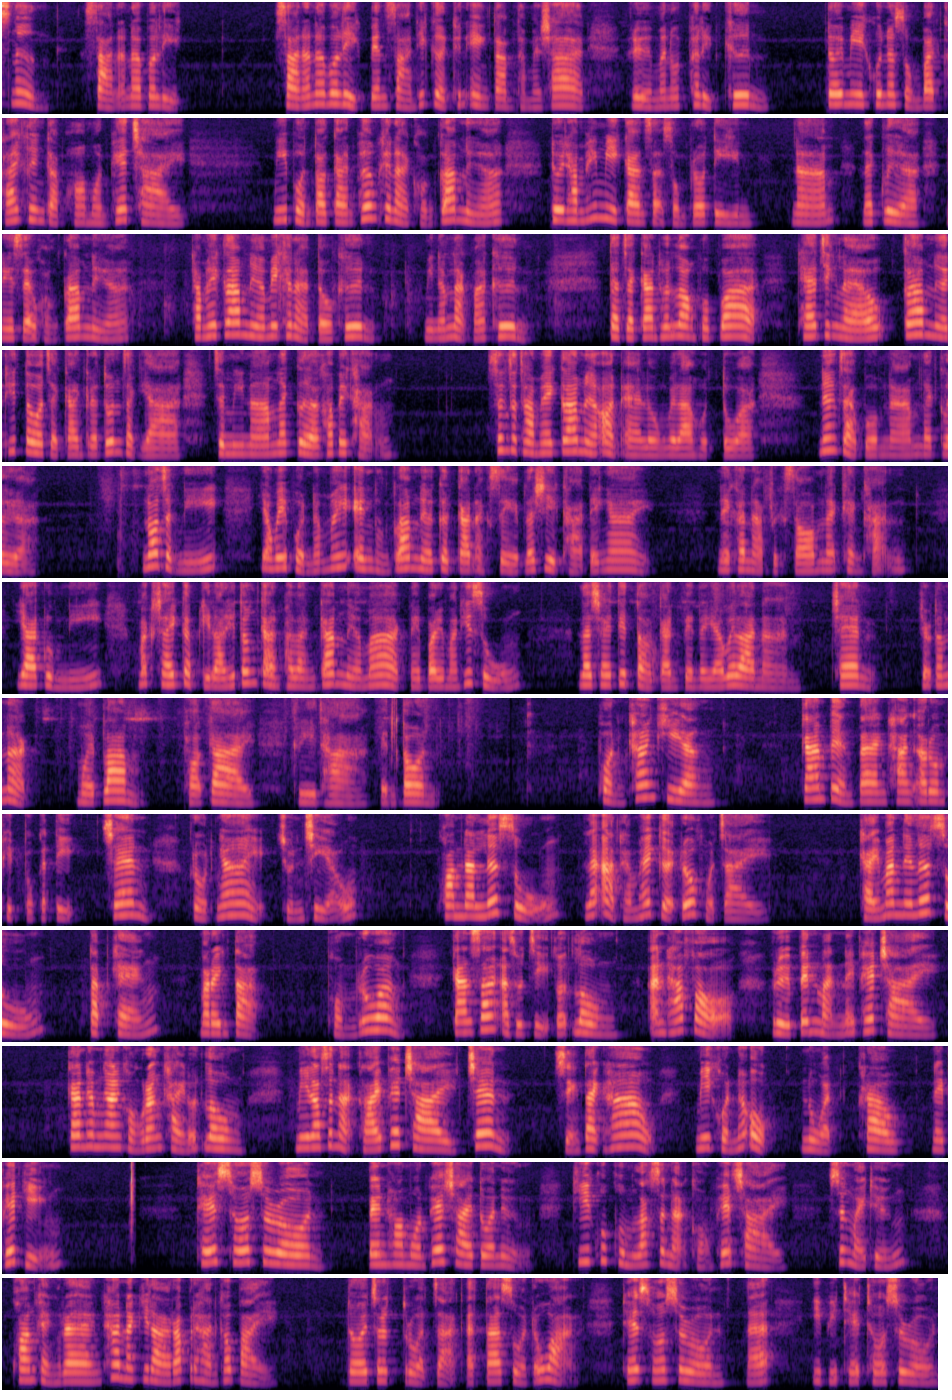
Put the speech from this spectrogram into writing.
S1 สารอนาโบลิก สารอนาโบลิกเป็นสารที่เกิดขึ้นเองตามธรรมชาติ หรือมนุษย์ผลิตขึ้น โดยมีคุณสมบัติคล้ายคลึงกับฮอร์โมนเพศชาย มีผลต่อการเพิ่มขนาดของกล้ามเนื้อ โดยทำให้มีการสะสมโปรตีน น้ำ และเกลือในเซลล์ของกล้ามเนื้อทำให้กล้ามเนื้อมีขนาดโตขึ้น มีน้ำหนักมากขึ้น แต่จากการทดลองพบว่า แท้จริงแล้ว กล้ามเนื้อที่โตจากการกระตุ้นจากยา จะมีน้ำและเกลือเข้าไปขัง ซึ่งจะทำให้กล้ามเนื้ออ่อนแอลงเวลาหดตัว เนื่องจากบวมน้ำและเกลือ นอกจากนี้ยังมีผลทำให้เอ็นของกล้ามเนื้อเกิดการอักเสบและฉีกขาดได้ง่าย ในขณะฝึกซ้อมและแข่งขัน ยากลุ่มนี้มักใช้กับกีฬาที่ต้องการพลังกล้ามเนื้อมากในปริมาณที่สูง และใช้ติดต่อกันเป็นระยะเวลานาน เช่น ยกน้ำหนัก มวยปล้ำ เพาะกาย กรีธา เป็นต้น ผลข้างเคียง การเปลี่ยนแปลงทางอารมณ์ผิดปกติ เช่น โกรธง่าย ฉุนเฉียว ความดันเลือดสูง และอาจทำให้เกิดโรคหัวใจ ไขมันในเลือดสูง ตับแข็ง มะเร็งตับ ผมร่วง การสร้างอสุจิลดลง อันท้าฝ่อ หรือเป็นหมันในเพศชาย การทำงานของรังไข่ลดลง มีลักษณะคล้ายเพศชาย เช่น เสียงแตกห้าว มีขนหน้าอก หนวด เครา ในเพศหญิง เทสโทสเตอโรน เป็นฮอร์โมนเพศชายตัวหนึ่ง ที่ควบคุมลักษณะของเพศชาย ซึ่งหมายถึง ความแข็งแรงถ้านักกีฬารับประทานเข้าไป โดยจะตรวจจากอัตราส่วนระหว่างเทสโทสเตอโรนและอีพิเทสโทสเตอโรน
